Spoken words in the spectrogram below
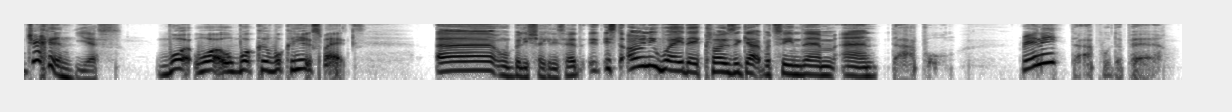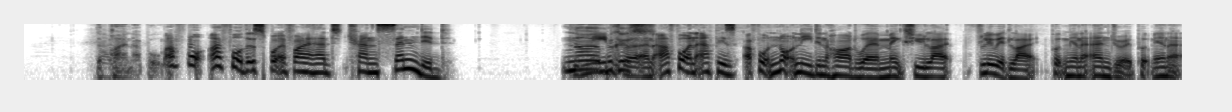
Do you reckon? Yes. What what what could what can you expect? Uh, well, Billy's shaking his head. It's the only way they close the gap between them and the apple. Really? The apple, the pear, the pineapple. I thought I thought that Spotify had transcended No, need because for an. I thought an app is. I thought not needing hardware makes you like fluid. Like put me on an Android, put me on, a,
